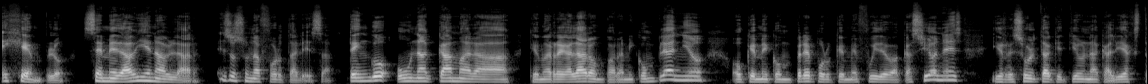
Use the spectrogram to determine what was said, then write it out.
Ejemplo, se me da bien hablar. Eso es una fortaleza. Tengo una cámara que me regalaron para mi cumpleaños o que me compré porque me fui de vacaciones y resulta que tiene una calidad extraordinaria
